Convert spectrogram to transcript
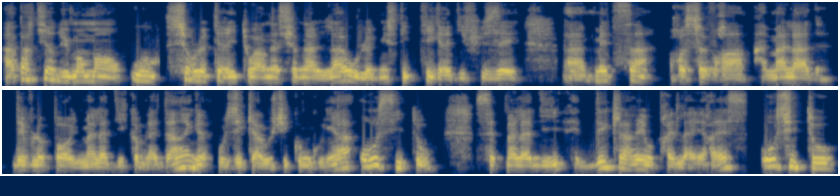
À partir du moment où, sur le territoire national, là où le mystique tigre est diffusé, un médecin recevra un malade développant une maladie comme la dengue ou Zika ou chikungunya, aussitôt cette maladie est déclarée auprès de l'ARS, aussitôt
